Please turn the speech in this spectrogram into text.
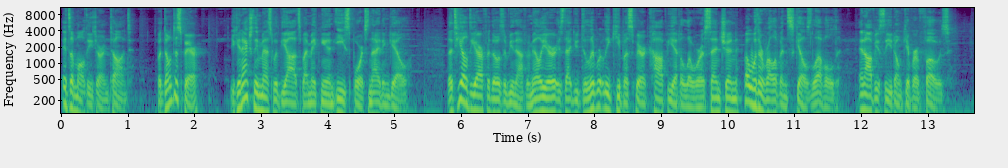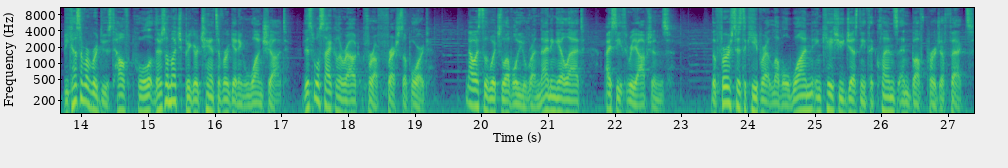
It's a multi-turn taunt. But don't despair. You can actually mess with the odds by making an esports Nightingale. The TLDR for those of you not familiar is that you deliberately keep a spare copy at a lower ascension, but with her relevant skills leveled, and obviously you don't give her Fous. Because of a reduced health pool, there's a much bigger chance of her getting one shot. This will cycle her out for a fresh support. Now as to which level you run Nightingale at, I see three options. The first is to keep her at level 1 in case you just need to cleanse and buff purge effects.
